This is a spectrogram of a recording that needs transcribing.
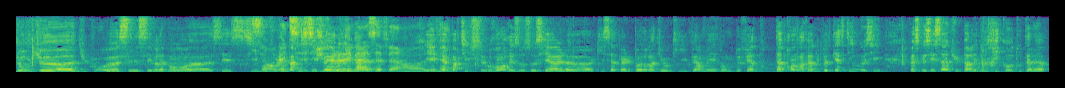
Donc euh, du coup euh, c'est c'est vraiment euh, c'est si vous voulez fait, participer à la par SFR. hein, et faire partie de ce grand réseau social euh, qui s'appelle Pod Radio qui permet donc de faire d'apprendre à faire du podcasting aussi parce que c'est ça tu parlais de tricot tout à l'heure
